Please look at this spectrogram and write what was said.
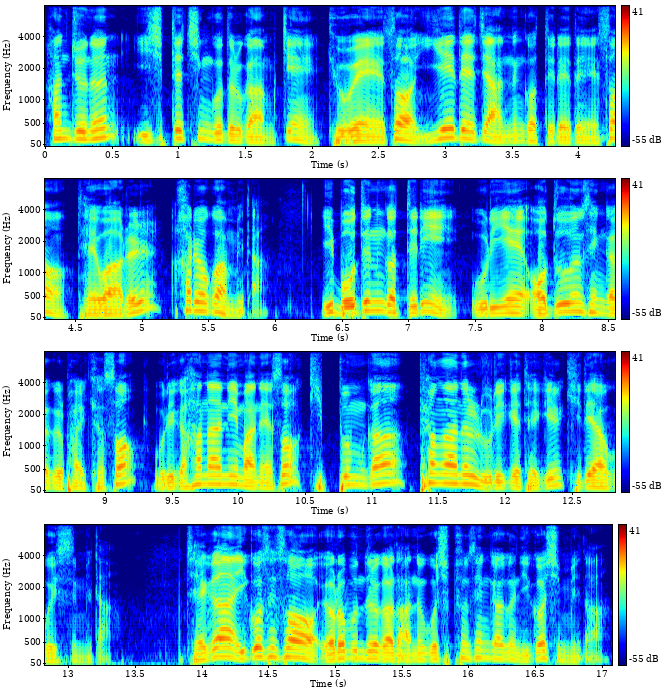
한 주는 20대 친구들과 함께 교회에서 이해되지 않는 것들에 대해서 대화를 하려고 합니다. 이 모든 것들이 우리의 어두운 생각을 밝혀서 우리가 하나님 안에서 기쁨과 평안을 누리게 되길 기대하고 있습니다. 제가 이곳에서 여러분들과 나누고 싶은 생각은 이것입니다.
